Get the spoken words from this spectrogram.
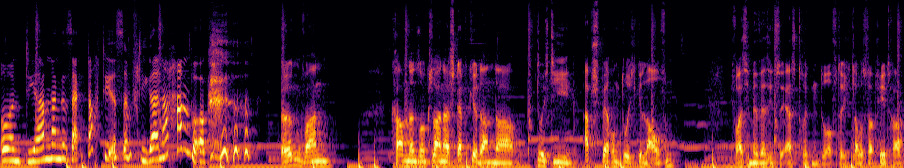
Und die haben dann gesagt, doch, die ist im Flieger nach Hamburg. Irgendwann kam dann so ein kleiner Steppke dann da durch die Absperrung durchgelaufen. Ich weiß nicht mehr, wer sie zuerst drücken durfte. Ich glaube, es war Petra.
